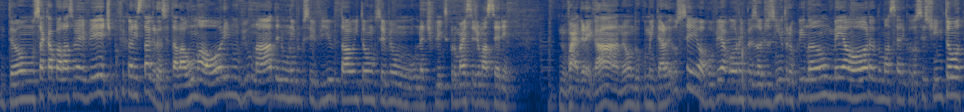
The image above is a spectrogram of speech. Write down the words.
Então, você acaba lá, você vai ver, é tipo ficar no Instagram. Você tá lá uma hora e não viu nada, e não lembra o que você viu e tal. Então, você vê um Netflix, por mais que seja uma série... Não vai agregar, não, um documentário. Eu sei, ó, vou ver agora um episódiozinho tranquilão, meia hora de uma série que eu tô assistindo. Então,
